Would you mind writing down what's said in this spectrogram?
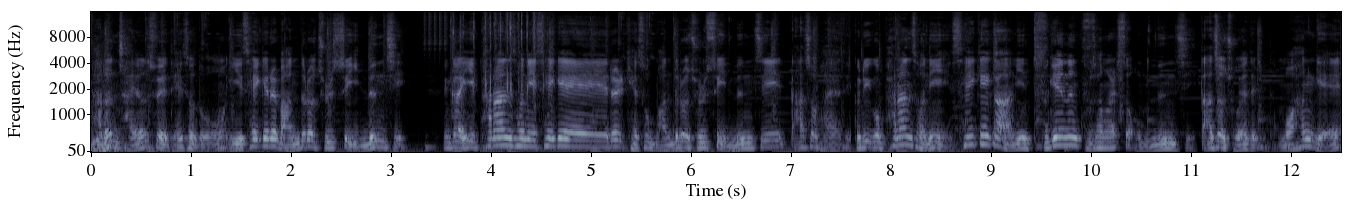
다른 자연수에 대해서도 이 3개를 만들어 줄 수 있는지 그러니까 이 파란 선이 3개를 계속 만들어 줄 수 있는지 따져봐야 돼요. 그리고 파란 선이 3개가 아닌 2개는 구성할 수 없는지 따져줘야 됩니다. 뭐 1개,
